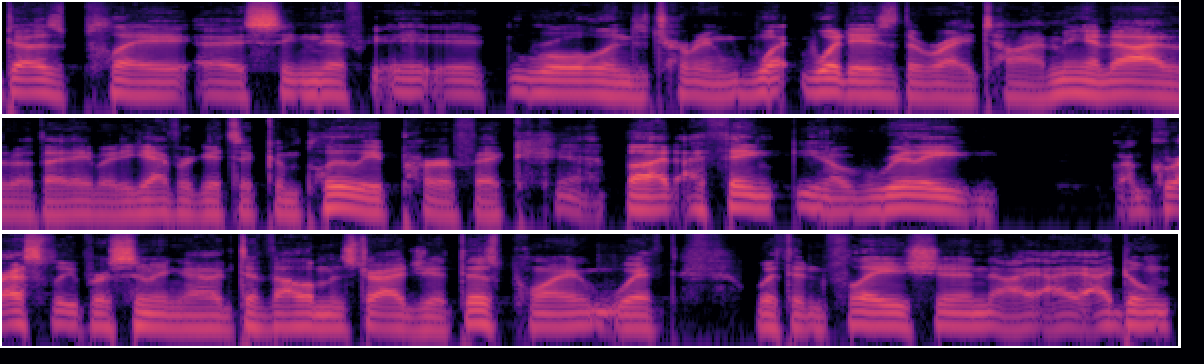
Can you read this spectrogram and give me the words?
does play a significant role in determining what, what is the right timing. And I don't know that anybody ever gets it completely perfect. Yeah. But I think, you know, really aggressively pursuing a development strategy at this point with with inflation, I, I, I don't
